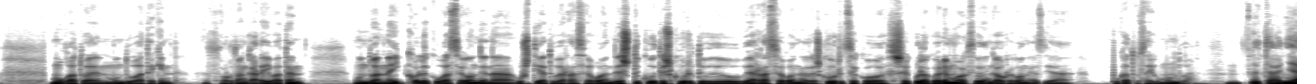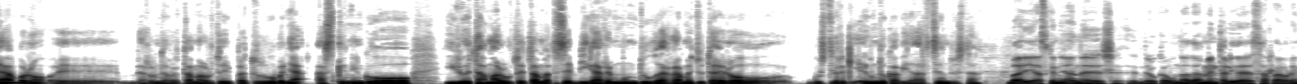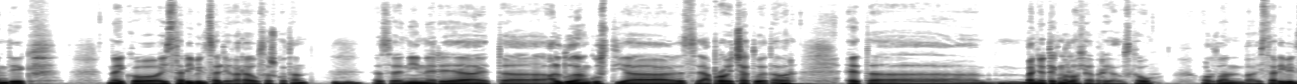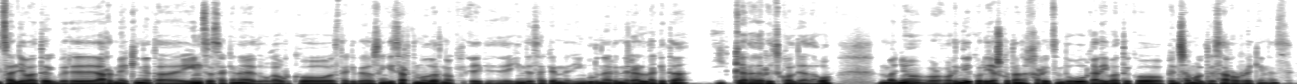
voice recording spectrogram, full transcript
mugatua den mundu batekin. Ez orduan garai baten munduan nahiko leku bat zegoen dena ustiatu beharra zegoen, destuku deskubritu beharra zegoen edo deskubritzeko sekulako eremuak zeuden gaur egon, ez? Ja bukatu zaigu mundua. Hmm? Eta gaina, bueno, e, berrunda berta urte ipatu dugu, baina azkenengo hiru eta hamar urtetan, bat ez bigarren mundu gerra maituta gero, guzti horrek egunduka bida hartzen du, ezta? Bai, azkenean, ez, daukaguna da, mentalidade zarra oraindik nahiko izari biltzaile gara gauz askotan, mm ez, eh, ni nerea eta aldudan guztia, ez, aprobetxatu eta bar, eta baino teknologia berri dauzkagu. Orduan, ba, izari biltzaile batek bere armekin eta egin dezakena edo gaurko ez dakite dozen gizarte modernok e, egin dezaken ingurunaren eraldaketa ikaragarrizko aldea dago. Baina, oraindik hori askotan jarraitzen dugu garaibateko pentsamolde zar horrekin, ez?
